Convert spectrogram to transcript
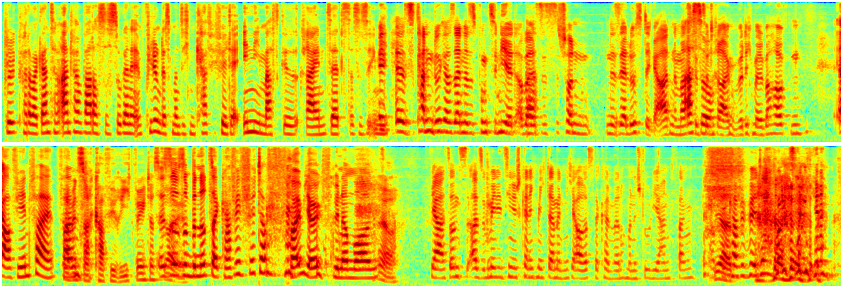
blöd gefragt, aber ganz am Anfang war das sogar eine Empfehlung, dass man sich einen Kaffeefilter in die Maske reinsetzt, dass es irgendwie... Äh, es kann durchaus sein, dass es funktioniert, aber ja. es ist schon eine sehr lustige Art, eine Maske so. zu tragen, würde ich mal behaupten. Ja, auf jeden Fall. Ja, wenn es nach Kaffee riecht, wenn ich das So, so ein benutzer Kaffeefilter freue mich auch früh am Morgen. Ja. Ja, sonst, also medizinisch kenne ich mich damit nicht aus. Da können wir nochmal eine Studie anfangen, ob ja. die Kaffeefilter funktionieren.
